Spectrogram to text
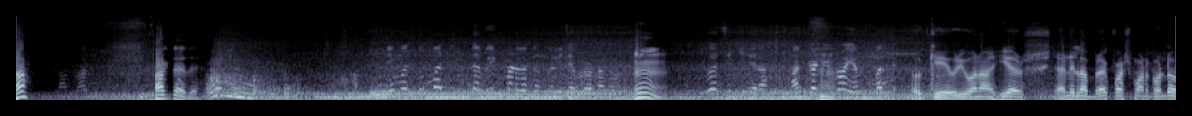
ಹಾಂ ಆಗ್ತಾ ಇದೆ. ಹ್ಞೂ ಓಕೆ ಎವ್ರಿ ಒನ್ ಆರ್ ಹಿಯರ್ ನಾನೆಲ್ಲ ಬ್ರೇಕ್ಫಾಸ್ಟ್ ಮಾಡಿಕೊಂಡು.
